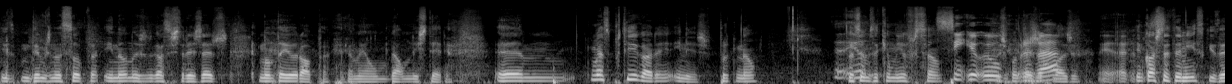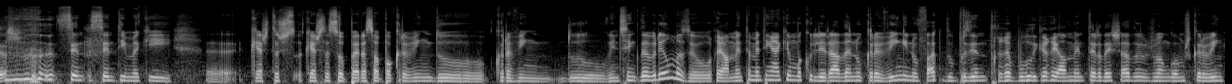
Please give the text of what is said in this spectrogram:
e metemos na sopa e não nos negócios estrangeiros que não tem Europa, que também é um belo ministério. Um, começo por ti agora, Inês, porque não? Passamos eu, aqui uma inversão. Sim, eu, eu para já. Eh, Encosta-te a mim se quiseres. Senti-me aqui uh, que, esta, que esta sopa era só para o cravinho do, cravinho do 25 de Abril, mas eu realmente também tinha aqui uma colherada no cravinho e no facto do Presidente da República realmente ter deixado o João Gomes Cravinho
